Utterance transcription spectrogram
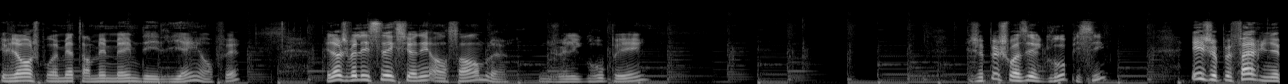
Évidemment, je pourrais mettre en même même des liens, en fait. Et là, je vais les sélectionner ensemble. Je vais les grouper. je peux choisir groupe ici. Et je peux faire une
